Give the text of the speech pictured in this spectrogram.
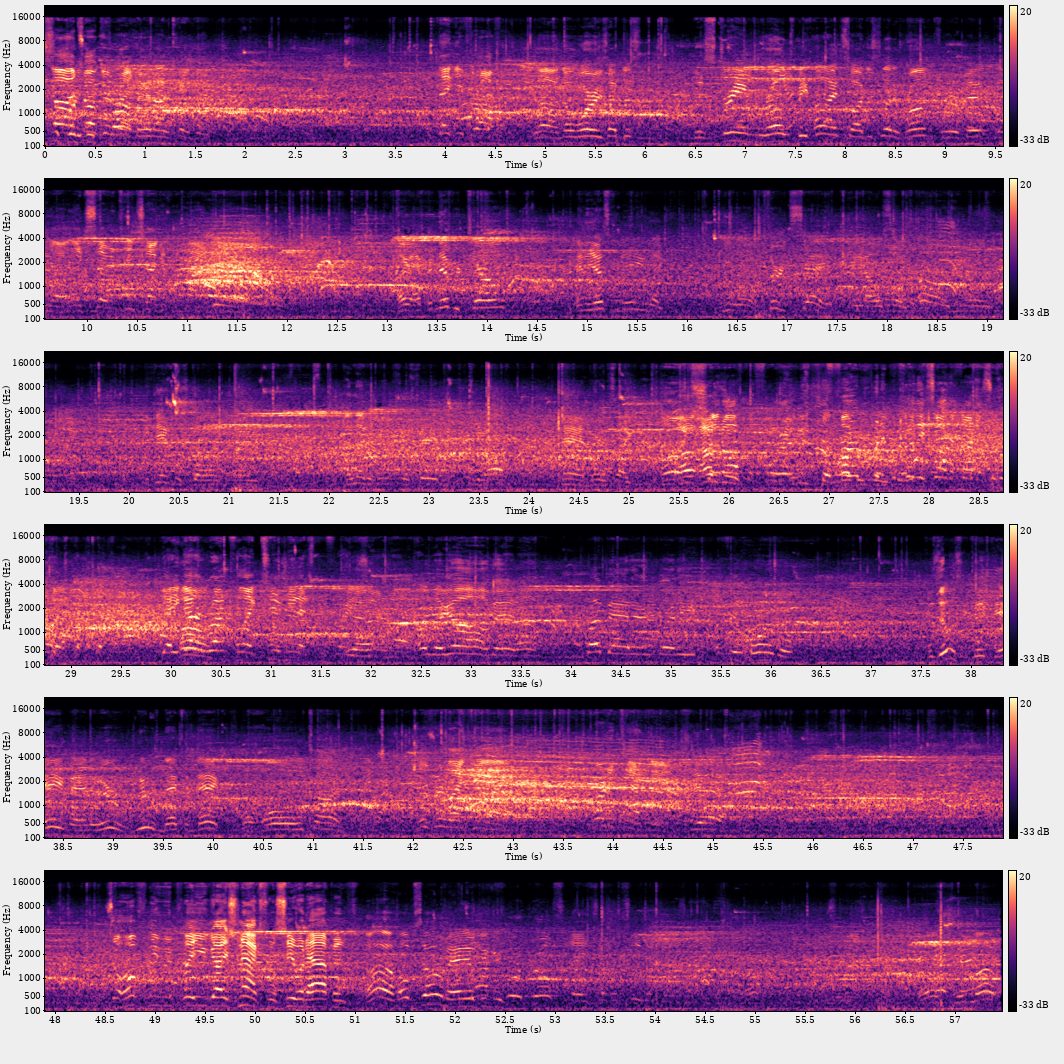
To set up? This is No, a pretty good spot, man. I. Thank you for offering. no, no worries. I just the stream runs behind, so I just let it run for a bit. Yeah, like 17 seconds behind. I, I could never tell. And yesterday, like, we were on third set, and I was like, oh, you know, the game was done. I, I let it run for a bit and cut it off. Man, where it's like, Oh, I, I shut don't know. before it. it off everybody before before they saw the final score. Yeah, you gotta Oh. run for like two minutes before you Yeah. it off. I was like, oh man, I, my bad, everybody. I feel horrible. Cause it was a good game, man. We were we were neck and neck the whole time. Those are like uh, heart attack games. Yeah. So hopefully we play you guys next. We'll see what happens. Ah, I hope so, man. It'll be good. Four girls today, so we'll see what. Oh, good luck.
